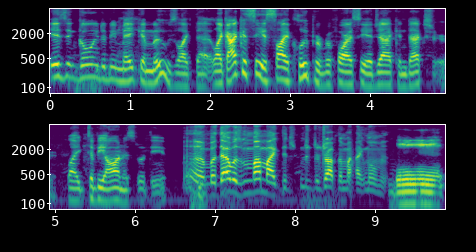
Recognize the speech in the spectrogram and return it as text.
isn't going to be making moves like that. Like, I could see a Sly Cooper before I see a Jak and Daxter. Like, to be honest with you. Yeah, but that was my mic to, to drop the mic moment. Mm.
